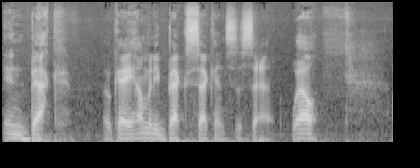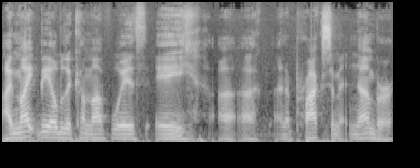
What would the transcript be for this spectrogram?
in Beck? Okay, how many Beck seconds is that? Well, I might be able to come up with a, uh, an approximate number,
